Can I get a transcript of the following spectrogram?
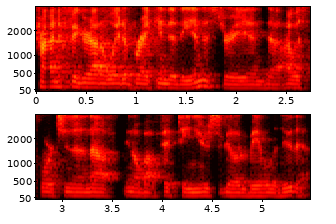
trying to figure out a way to break into the industry. And uh, I was fortunate enough, you know, about 15 years ago to be able to do that.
